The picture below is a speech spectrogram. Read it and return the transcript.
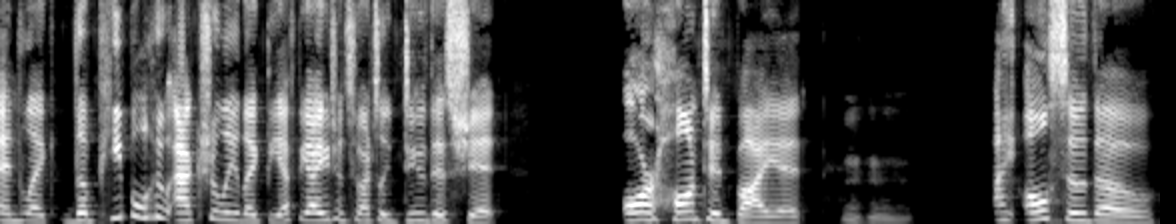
and like the people who actually like the fbi agents who actually do this shit are haunted by it Mm-hmm. i also though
